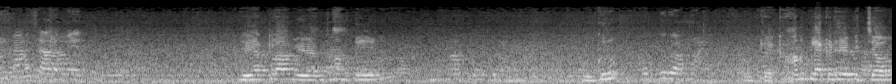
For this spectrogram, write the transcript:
ఉంటాను చాలా మేలు. ఎట్లా? మీరు ఎంతమంది ముగ్గురు? ముగ్గురు అమ్మాయి ఓకే కానుకలు ఎక్కడ చేపించావు?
